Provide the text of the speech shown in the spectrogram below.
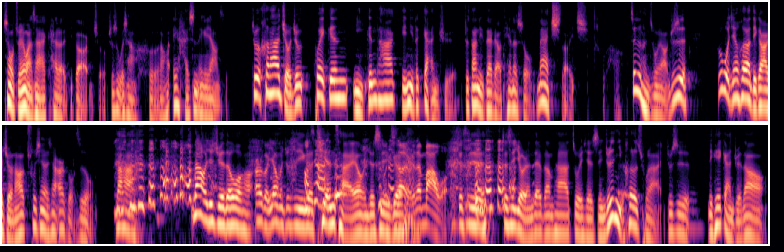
像我昨天晚上还开了迪高尔酒，就是我想喝，然后哎还是那个样子，就喝他的酒就会跟你跟他给你的感觉，就当你在聊天的时候 match 到一起，哇哦，这个很重要。就是如果今天喝到迪高尔酒，然后出现了像二狗这种，那 那我就觉得我靠，二狗要么就是一个天才，要么就是一个知道有人在骂我，就是就是有人在帮他做一些事情，就是你喝得出来，就是你可以感觉到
